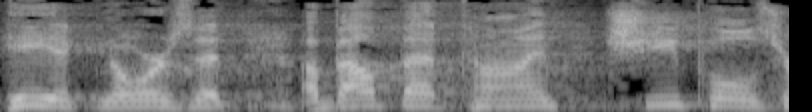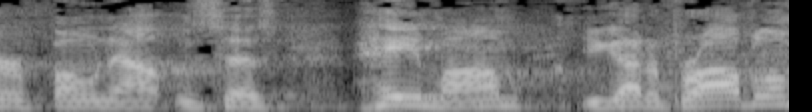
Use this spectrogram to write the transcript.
He ignores it. About that time, she pulls her phone out and says, Hey mom, you got a problem?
